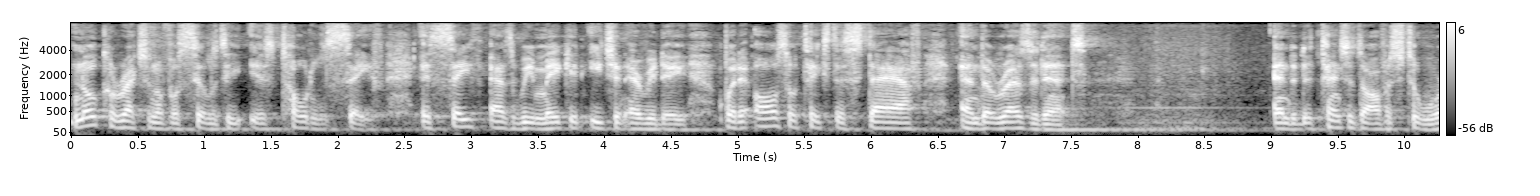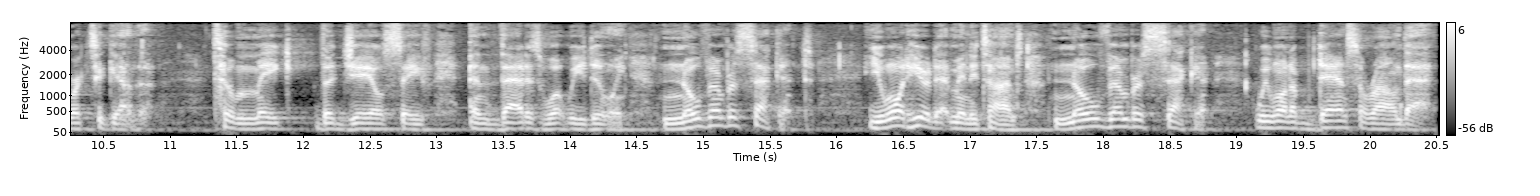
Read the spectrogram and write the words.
No correctional facility is total safe. It's safe as we make it each and every day, but it also takes the staff and the residents and the detention office to work together to make the jail safe, and that is what we're doing. November 2nd, you won't hear that many times. November 2nd, we want to dance around that.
